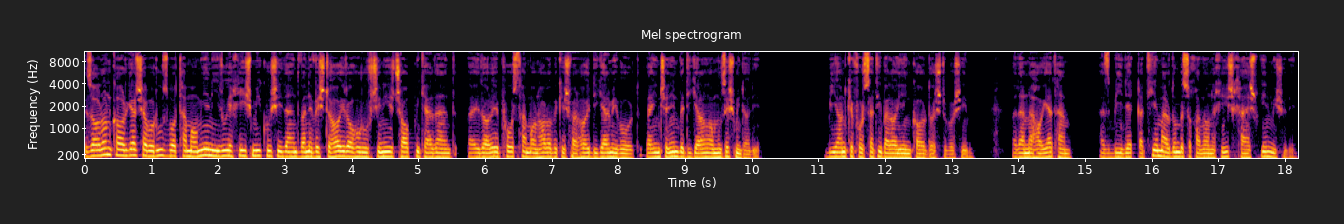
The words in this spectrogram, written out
هزاران کارگر شب و روز با تمامی نیروی خیش میکوشیدند و نوشتههایی را حروفچینی چاپ می‌کردند و اداره پست هم آنها را به کشورهای دیگر می‌برد و این چنین به دیگران آموزش می‌دادیم بیان که فرصتی برای این کار داشته باشیم و در نهایت هم از بیدقتی مردم به سخنان خیش خشمگین می‌شدیم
